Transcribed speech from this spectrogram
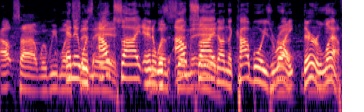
outside where we went And it was outside, and we it was outside on the Cowboys' right, right. their mm-hmm. left.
